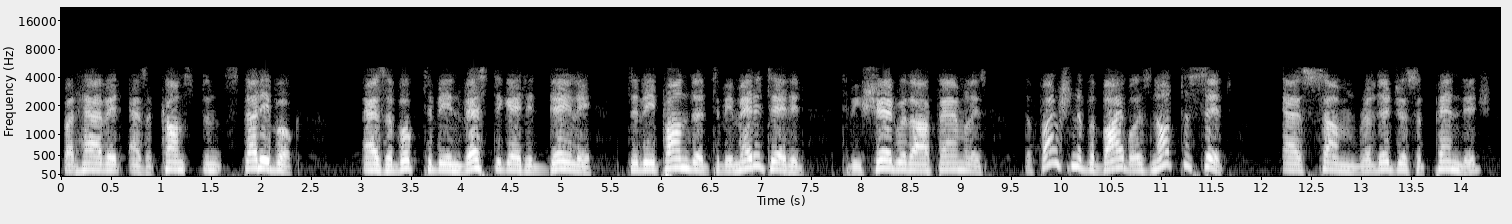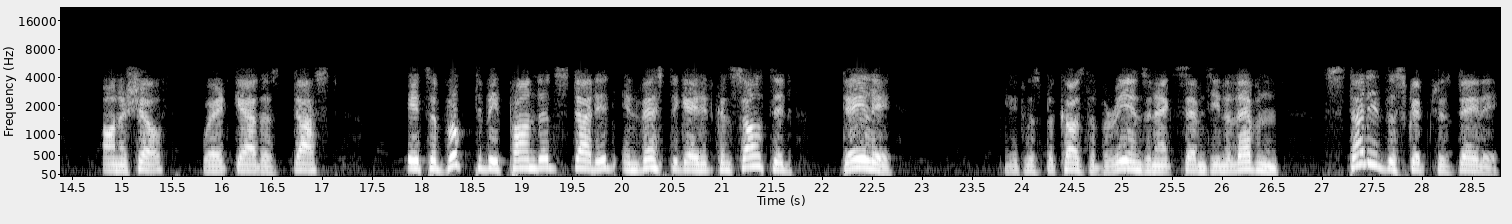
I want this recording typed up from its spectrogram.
but have it as a constant study book, as a book to be investigated daily, to be pondered, to be meditated, to be shared with our families. The function of the Bible is not to sit as some religious appendage on a shelf where it gathers dust. It's a book to be pondered, studied, investigated, consulted daily. It was because the Bereans in Acts 17:11 studied the scriptures daily,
